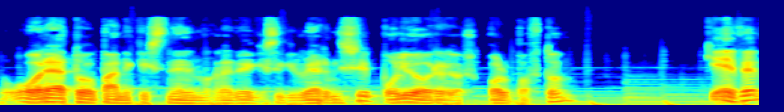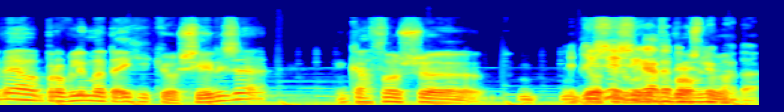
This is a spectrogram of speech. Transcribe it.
ωραία το πάνε και στην Δημοκρατία και στην κυβέρνηση. Πολύ ωραίος κόλπο αυτό. Και βέβαια προβλήματα είχε και ο ΣΥΡΙΖΑ, καθώς... Ε, και εσείς είχατε προβλήματα.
